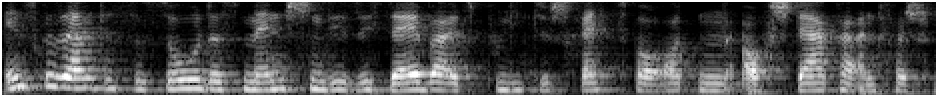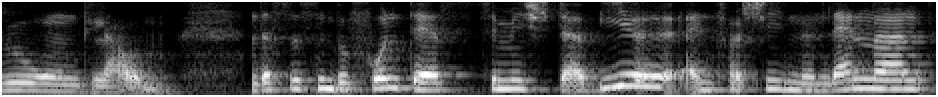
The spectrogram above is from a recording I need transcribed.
Insgesamt ist es so, dass Menschen, die sich selber als politisch rechts verorten, auch stärker an Verschwörungen glauben. Das ist ein Befund, der ist ziemlich stabil in verschiedenen Ländern.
